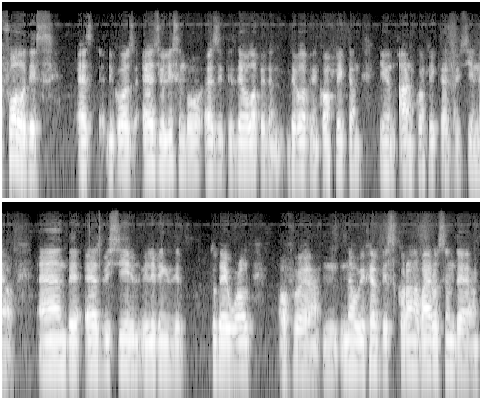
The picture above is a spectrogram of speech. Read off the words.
follow this as because as you listen more, as it is developing and developing conflict and even armed conflict as we see now, and uh, as we see we living in the today world of uh, now we have this coronavirus and the um,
